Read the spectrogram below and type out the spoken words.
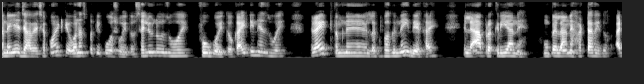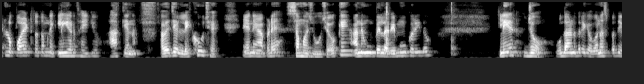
અને એ જ આવે છે પોઈન્ટ કે વનસ્પતિ કોષ હોય તો સેલ્યુલોઝ હોય, ફૂગ હોય તો કાઇટિનેઝ હોય. રાઈટ તમને લગભગ નહીં દેખાય. એટલે આ પ્રક્રિયાને હું પહેલાં આને હટાવી દઉં. આટલું પોઈન્ટ તો તમને ક્લિયર થઈ ગયો. હા કે ના? હવે જે લખ્યું છે એને આપણે સમજવું છે. ઓકે આને હું પહેલાં રિમૂવ કરી દઉં. ક્લિયર જો, ઉદાહરણ તરીકે વનસ્પતિ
